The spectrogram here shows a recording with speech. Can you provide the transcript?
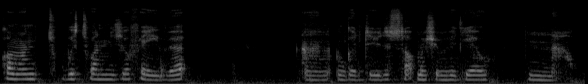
Comment which one is your favourite, and I'm going to do the stop motion video now.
